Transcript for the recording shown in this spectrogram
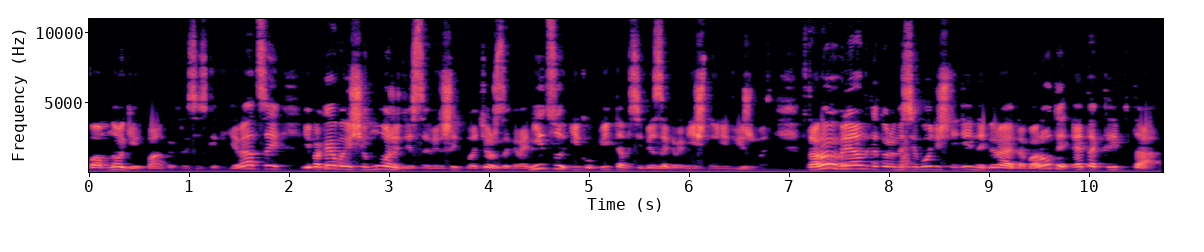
во многих банках Российской Федерации, и пока вы еще можете совершить платеж за границу и купить там себе заграничную недвижимость. Второй вариант, который на сегодняшний день набирает обороты, это крипта.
